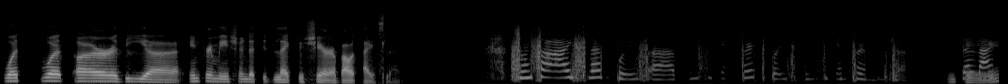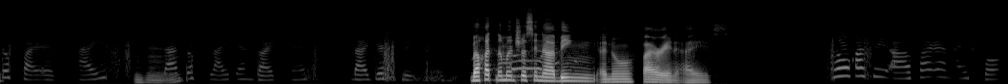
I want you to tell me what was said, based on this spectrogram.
What what are the uh, information that you'd like to share about Iceland? So sa Iceland po is uh, basic, first po is basic information. The land Okay. of fire and ice, Mm-hmm. land of light and darkness, largest glaciers. Bakit naman siya So, sinabing ano, fire and ice? so kasi ah, fire and ice po,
